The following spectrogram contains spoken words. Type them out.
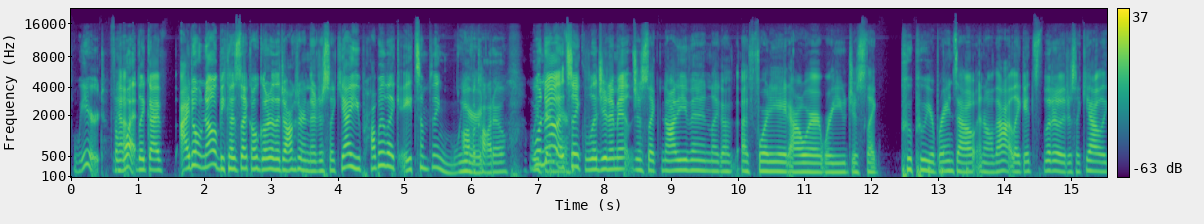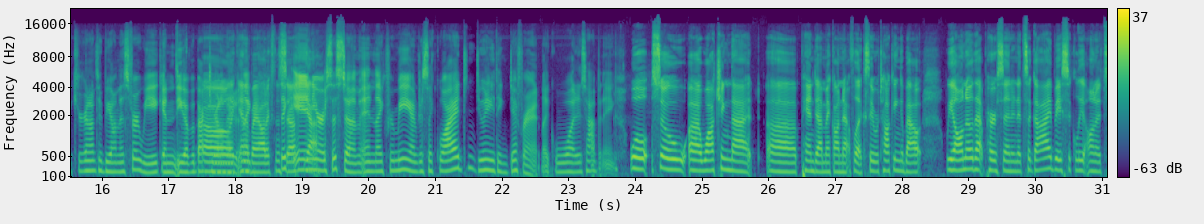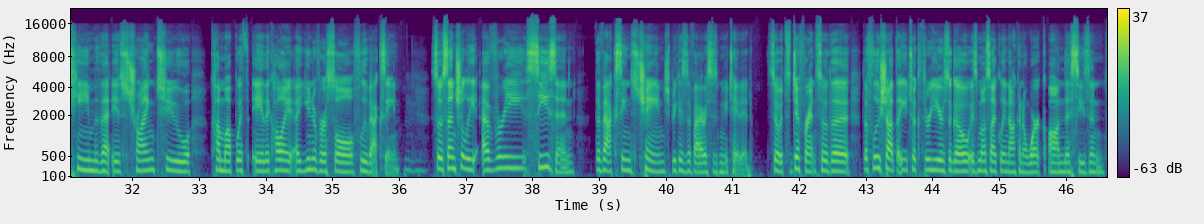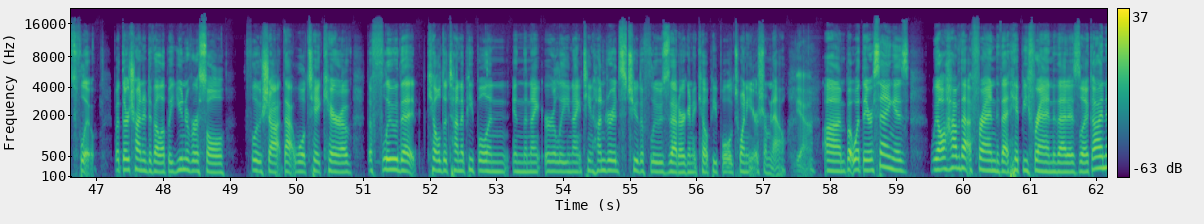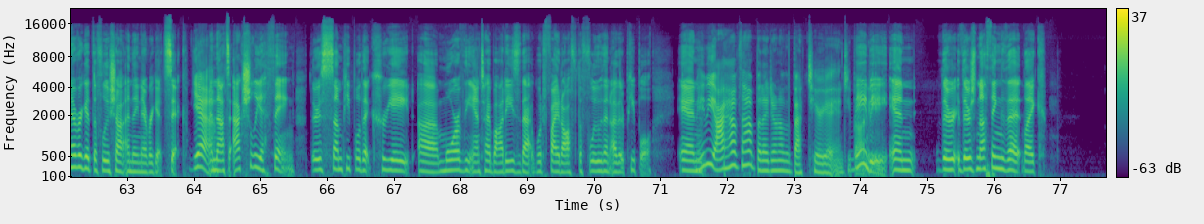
Weird. From Yeah, what? Like I've I don't know because like I'll go to the doctor and they're just like, yeah, you probably like ate something weird. Avocado. well, We've been no, it's like legitimate, just like not even like a, a 48 hour where you just like poo poo your brains out and all that. Like it's literally just like, yeah, like you're gonna have to be on this for a week and you have a bacterial oh, like and, like, antibiotics and it's like stuff. in yeah. your system. And like for me, I'm just like, well, I didn't do anything different. Like what is happening? Well, so uh, watching that uh, pandemic on Netflix, they were talking about we all know that person, and it's a guy basically on a team that is trying to come up with a they call it a universal flu vaccine. So essentially, every season the vaccines change because the virus is mutated. So it's different. So the the flu shot that you took three years ago is most likely not going to work on this season's flu. But they're trying to develop a universal flu shot that will take care of the flu that killed a ton of people in in the ni- early 1900s to the flus that are going to kill people 20 years from now. Yeah. Um, but what they were saying is we all have that friend, that hippie friend that is like, "Oh, I never get the flu shot and they never get sick. Yeah. And that's actually a thing. There's some people that create uh, more of the antibodies that would fight off the flu than other people. And Maybe I have that, but I don't have a bacteria antibody. maybe and there there's nothing that like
